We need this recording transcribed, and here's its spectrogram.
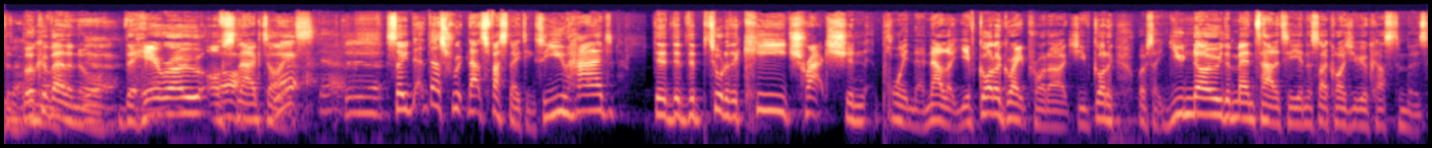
the Book of Eleanor, Yeah. the hero of Oh, snag yeah. tights. Yeah. Yeah. So th- that's that's fascinating. So you had the, the the sort of the key traction point there. Now look, you've got a great product, you've got a website, you know the mentality and the psychology of your customers.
